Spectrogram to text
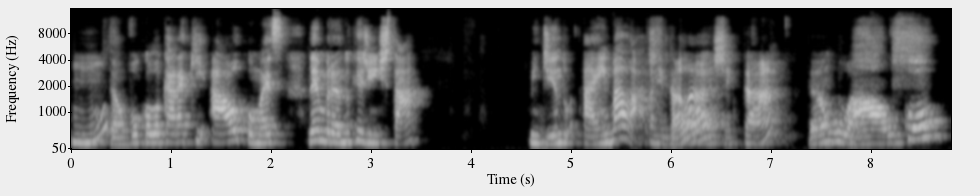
Uhum. Então vou colocar aqui álcool, mas lembrando que a gente está medindo a embalagem. A tá embalagem, tá? Então o álcool.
